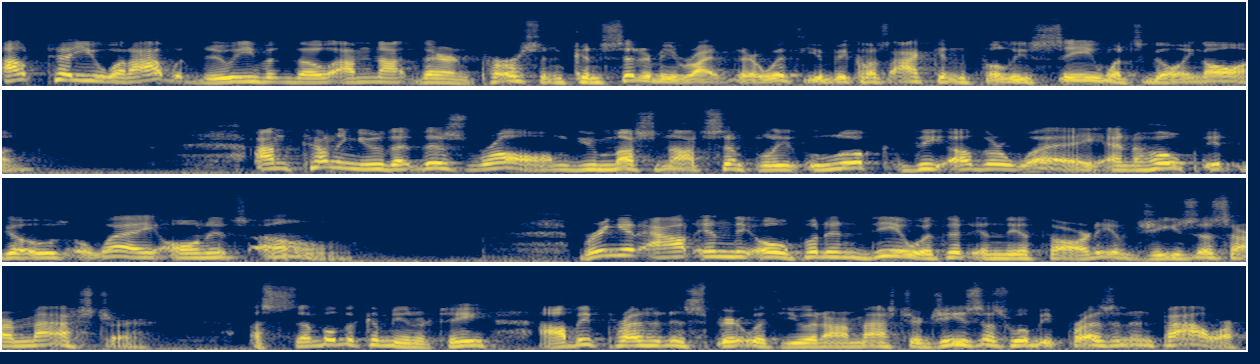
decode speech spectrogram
I'll tell you what I would do, even though I'm not there in person. Consider me right there with you because I can fully see what's going on. I'm telling you that this wrong, you must not simply look the other way and hope it goes away on its own. Bring it out in the open and deal with it in the authority of Jesus, our Master assemble the community. I'll be present in spirit with you, and our Master Jesus will be present in power.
